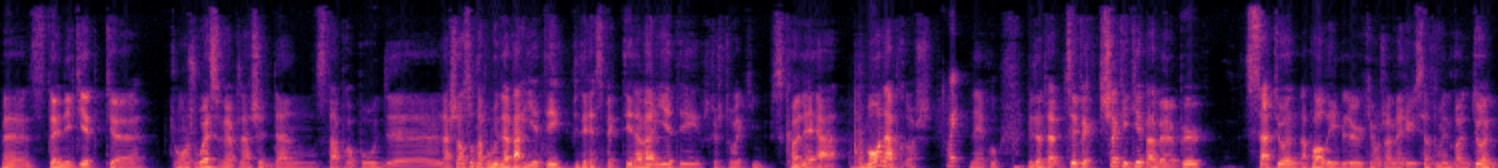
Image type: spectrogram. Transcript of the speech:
ben, c'était une équipe que on jouait sur un plancher de danse, c'était à propos de... La chanson à propos de la variété, puis de respecter la variété, parce que je trouvais qu'il se collait à mon approche Oui. d'impro. Puis là, t'as- tu sais, fait que chaque équipe avait un peu sa tune, à part les Bleus qui ont jamais réussi à trouver une bonne tune.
